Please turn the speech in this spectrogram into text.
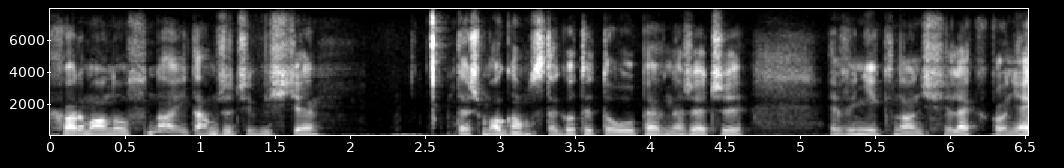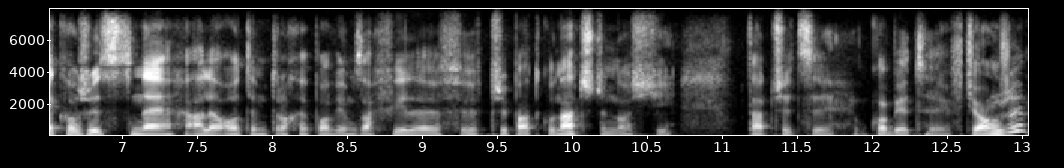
hormonów, no i tam rzeczywiście też mogą z tego tytułu pewne rzeczy wyniknąć lekko niekorzystne, ale o tym trochę powiem za chwilę w, w przypadku nadczynności tarczycy u kobiet w ciąży.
